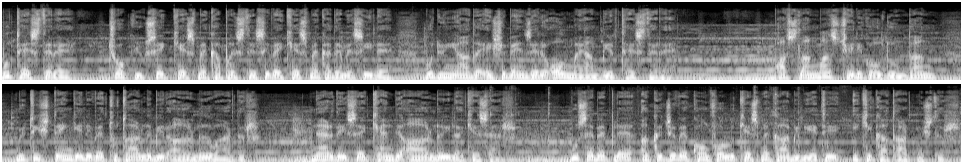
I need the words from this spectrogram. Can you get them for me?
Bu testere çok yüksek kesme kapasitesi ve kesme kademesiyle bu dünyada eşi benzeri olmayan bir testere. Paslanmaz çelik olduğundan müthiş dengeli ve tutarlı bir ağırlığı vardır. Neredeyse kendi ağırlığıyla keser. Bu sebeple akıcı ve konforlu kesme kabiliyeti iki kat artmıştır.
